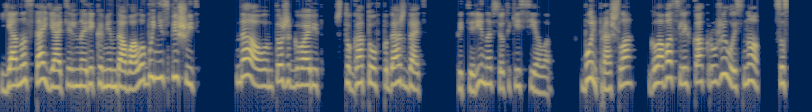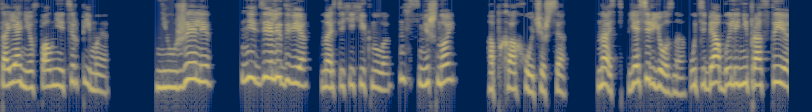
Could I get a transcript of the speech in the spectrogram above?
я настоятельно рекомендовала бы не спешить. Да, он тоже говорит, что готов подождать. Катерина все-таки села. Боль прошла, голова слегка кружилась, но состояние вполне терпимое. Неужели? Недели две, Настя хихикнула. «Хм, смешной. Обхохочешься. Настя, я серьезно, у тебя были непростые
